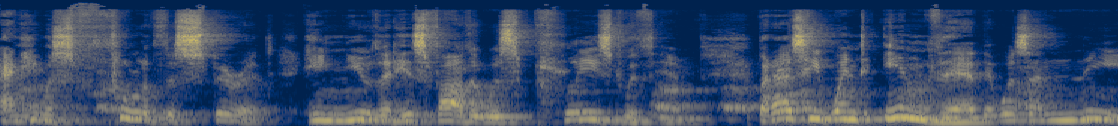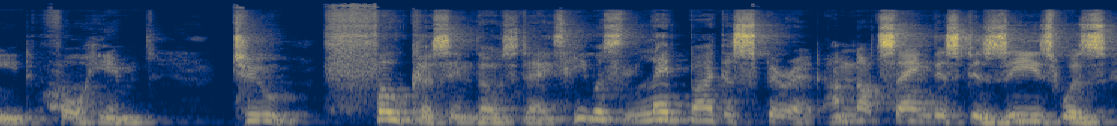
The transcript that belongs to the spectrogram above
And he was full of the Spirit. He knew that his Father was pleased with him. But as he went in there, there was a need for him to focus in those days. He was led by the Spirit. I'm not saying this disease was,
